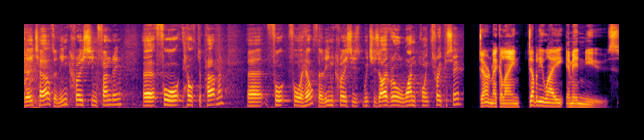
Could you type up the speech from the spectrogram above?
details an increase in funding uh, for health department uh, for, for health, an increase which is overall 1.3 per cent. Darren McAlane, WAMN News.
